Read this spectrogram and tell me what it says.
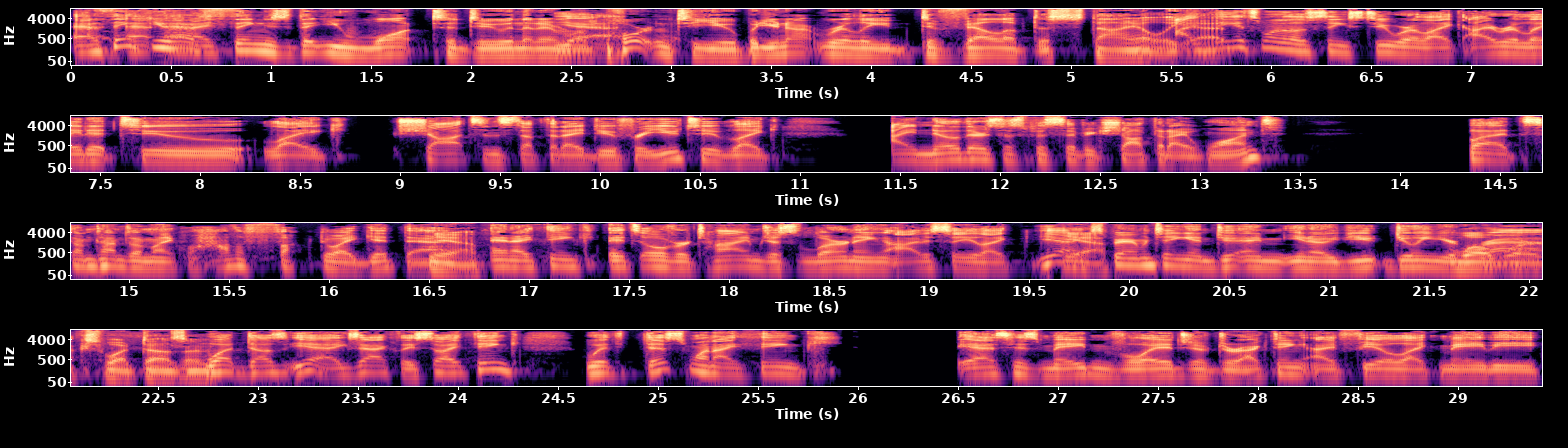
And I think and- you have I, things that you want to do and that are Yeah. important to you, but you're not really developed a style yet. I think it's one of those things too, where like I relate it to like shots and stuff that I do for YouTube. Like I know there's a specific shot that I want, but sometimes I'm like, well, how the fuck do I get that? Yeah. And I think it's over time just learning, obviously, like yeah, Yeah. experimenting and do, and you know, you doing your what craft. works, what doesn't. What does yeah, exactly. So I think with this one, I think as his maiden voyage of directing, I feel like maybe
